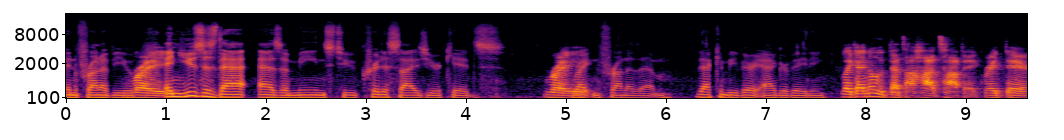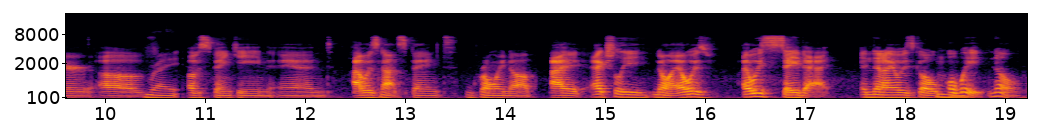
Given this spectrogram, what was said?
in front of you Right. and uses that as a means to criticize your kids Right. right in front of them. That can be very aggravating. Like I know that that's a hot topic right there of Right. of spanking and I was not spanked growing up. I actually no, I always I always say that and then I always go, Mm-hmm. "Oh wait, no.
